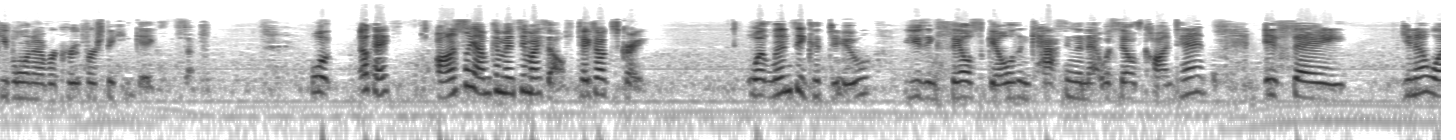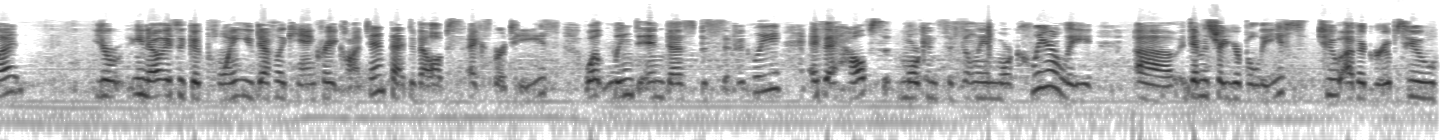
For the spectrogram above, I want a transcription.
people want to recruit for speaking gigs and stuff. Well, okay. Honestly, I'm convincing myself TikTok's great. What Lindsay could do using sales skills and casting the net with sales content is say, you know what? You're, you know, it's a good point. You definitely can create content that develops expertise. What LinkedIn does specifically is it helps more consistently and more clearly uh, demonstrate your beliefs to other groups who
